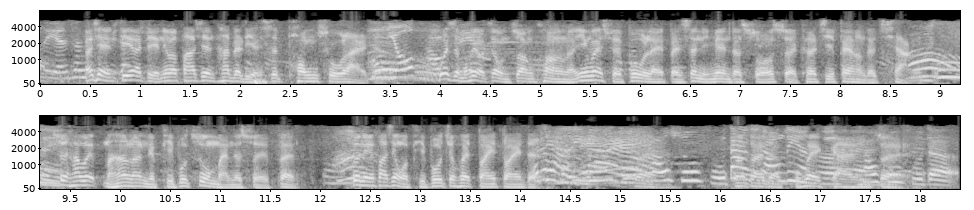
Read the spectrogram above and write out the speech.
样的延伸。而且第二点，你会发现他的脸是嘭出来的？有为什么会有这种状况呢？因为水布雷本身里面的锁水科技非常的强，所以它会马上让你的皮肤注满了水分，所以你会发现我皮肤就会端一端的，而且很厉害，超舒服的，端端的不会干，超舒对。服的。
